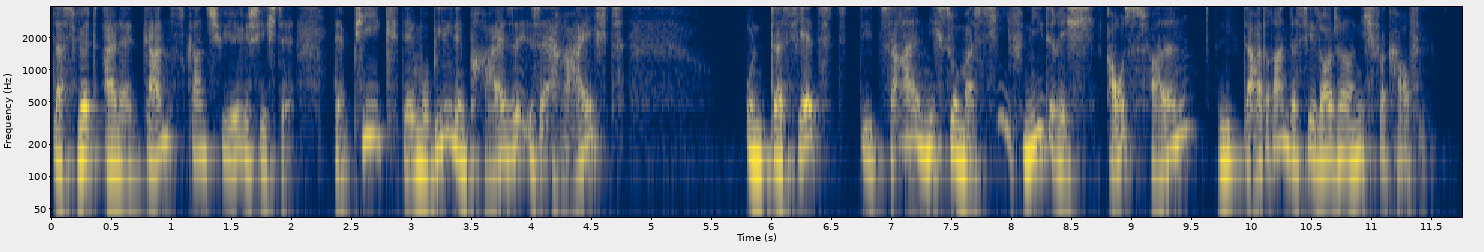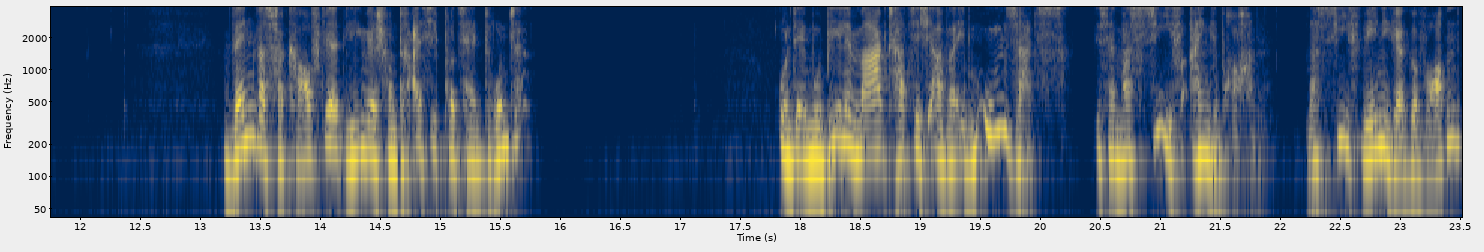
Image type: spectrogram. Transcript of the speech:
Das wird eine ganz, ganz schwierige Geschichte. Der Peak der Immobilienpreise ist erreicht. Und dass jetzt die Zahlen nicht so massiv niedrig ausfallen, liegt daran, dass die Leute noch nicht verkaufen. Wenn was verkauft wird, liegen wir schon 30 Prozent drunter. Und der Immobilienmarkt hat sich aber im Umsatz, ist er massiv eingebrochen, massiv weniger geworden,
